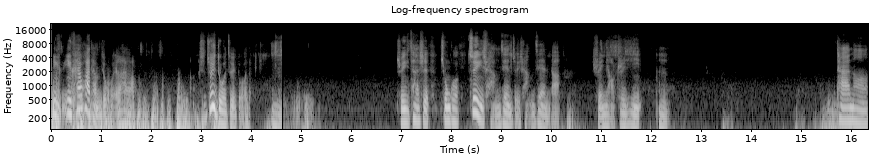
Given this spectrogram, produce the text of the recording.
一一开花他们就回来了，是最多最多的，所以它是中国最常见、最常见的水鸟之一。嗯，它呢，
